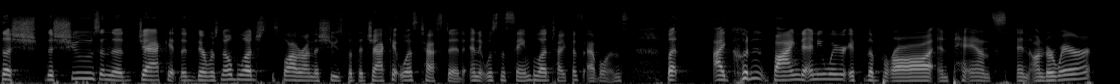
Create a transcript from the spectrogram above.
the sh- the shoes and the jacket, the, there was no blood splatter on the shoes, but the jacket was tested, and it was the same blood type as Evelyn's. But I couldn't find anywhere if the bra and pants and underwear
